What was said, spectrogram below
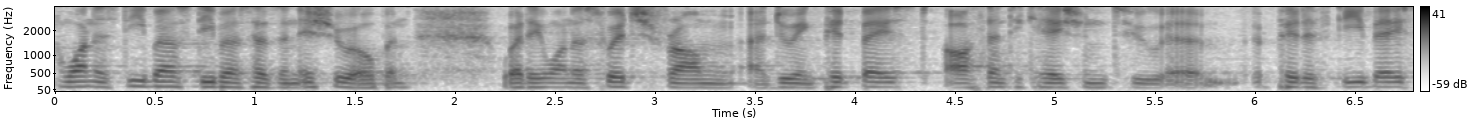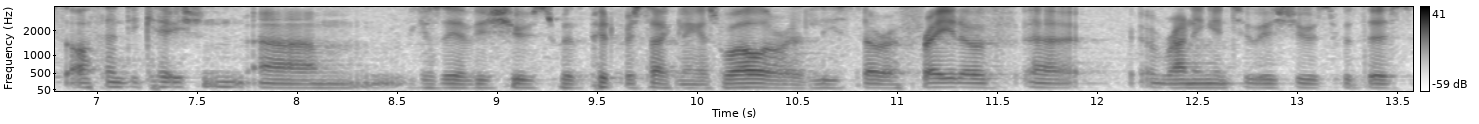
One is DBus. DBus has an issue open where they want to switch from uh, doing PID-based authentication to uh, PID-FD-based authentication um, because they have issues with PID recycling as well, or at least they're afraid of uh, running into issues with this.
